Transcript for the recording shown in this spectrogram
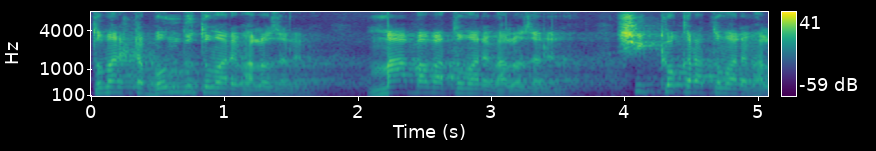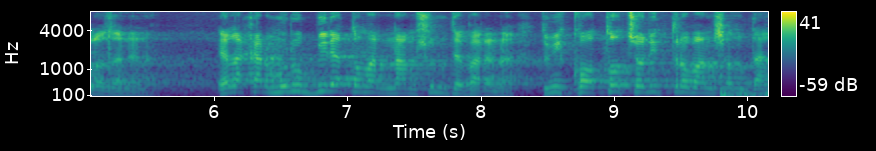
তোমার একটা বন্ধু তোমারে ভালো জানে না মা বাবা তোমারে ভালো জানে না, শিক্ষকরা তোমারে ভালো জানে না। এলাকার মুরব্বীরা তোমার নাম শুনতে পারে না। তুমি কত চরিত্রবান সন্তান?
